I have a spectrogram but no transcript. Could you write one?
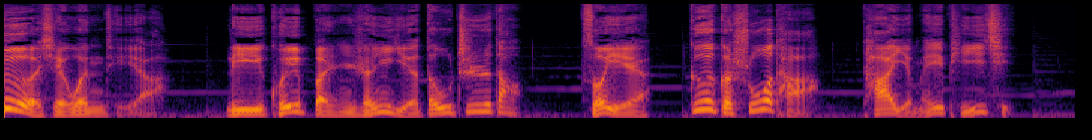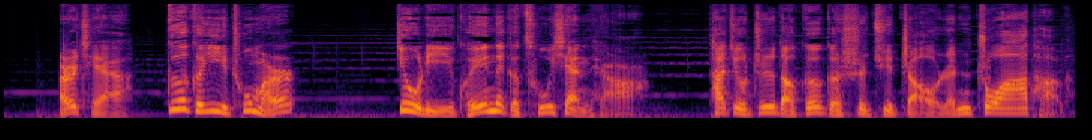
这些问题呀，李逵本人也都知道，所以哥哥说他，他也没脾气。而且哥哥一出门，就李逵那个粗线条，他就知道哥哥是去找人抓他了，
